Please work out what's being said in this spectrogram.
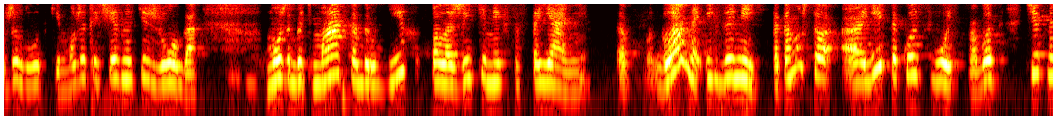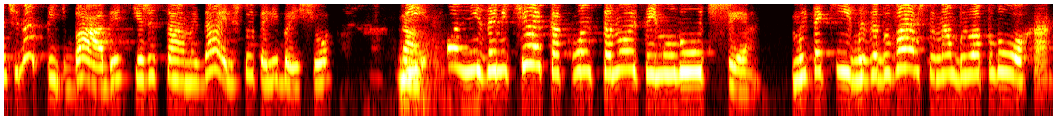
желудки, может исчезнуть изжога, может быть масса других положительных состояний. Э, главное их заметить, потому что а, есть такое свойство. Вот человек начинает пить БАДы, те же самые, да, или что-то либо еще, да. и он не замечает, как он становится ему лучше. Мы такие, мы забываем, что нам было плохо.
